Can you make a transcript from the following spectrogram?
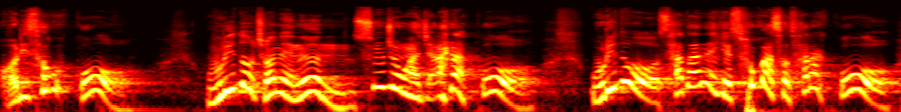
어리석었고 우리도 전에는 순종하지 않았고 우리도 사단에게 속아서 살았고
